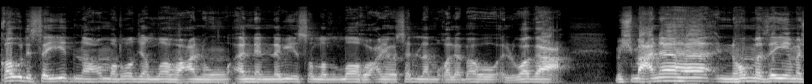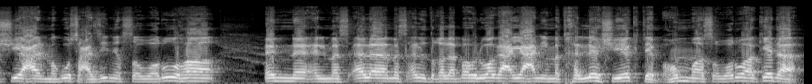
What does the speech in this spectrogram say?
قول سيدنا عمر رضي الله عنه أن النبي صلى الله عليه وسلم غلبه الوجع مش معناها إن هم زي ما الشيعة المجوس عايزين يصوروها إن المسألة مسألة غلبه الوجع يعني ما تخليهش يكتب. هم صوروها كده.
